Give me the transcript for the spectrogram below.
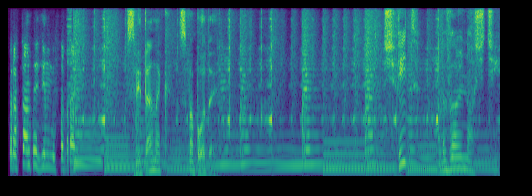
Процент один мы собрали. Світанок свободы. Świt wolności.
